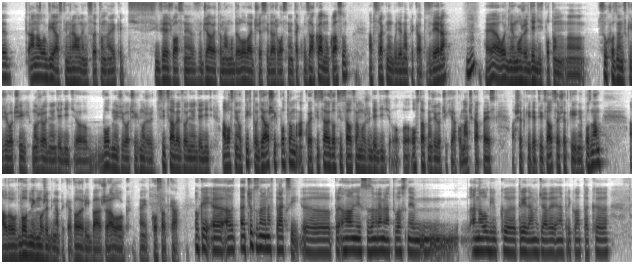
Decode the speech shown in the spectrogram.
analogia s tým reálnym svetom, hej, keď si vieš vlastne v Java to namodelovať, že si dáš vlastne takú základnú klasu, abstraktnú bude napríklad zviera, mm-hmm. hej, a od nej môže dediť potom uh, suchozemský živočích, môže od nej dediť uh, vodný živočích, môže cicavec od nej dediť a vlastne od týchto ďalších potom, ako je cicavec od cicavca, môžu dediť o, ostatné živočichy ako mačka, pes a všetky tie cicavce, všetky ich nepoznám, ale od vodných môže byť napríklad veľryba, žralok, hej, kosatka. OK, e, a, a čo to znamená v praxi? E, hlavne sa zameriame na tú vlastne analogiu k triedám v Java napríklad, tak e,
